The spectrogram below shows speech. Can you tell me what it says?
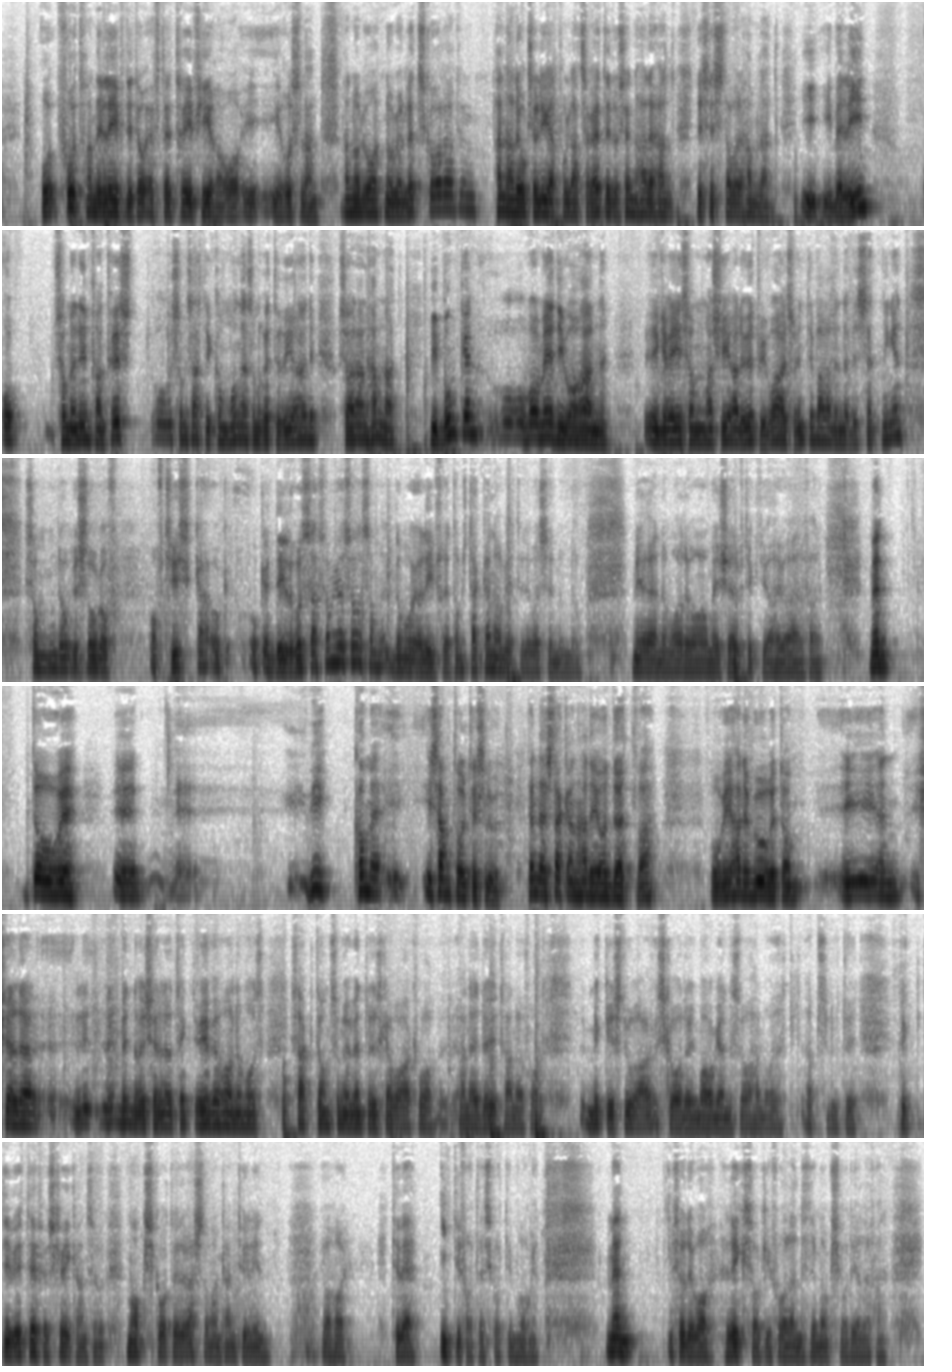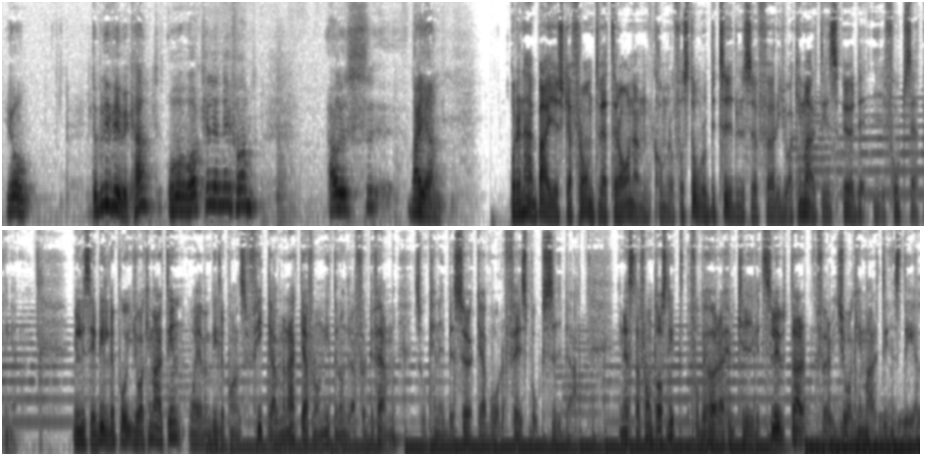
Och fortfarande levde då efter tre, fyra år i, i Ryssland. Han hade varit något lättskadad. Han hade också legat på lasarettet och sen hade han det sista var hamnat i, i Berlin. Och som en infanterist och som sagt det kom många som retirerade så hade han hamnat vid bunken och var med i våran eh, grej som marscherade ut. Vi var alltså inte bara den där besättningen som då bestod av, av tyskar och, och en del ryssar som jag sa. Som, de var ju livrädda, de stackarna vet du, det var synd om dem. Mer än de var, det var om mig själv tyckte jag i alla fall. Men då eh, eh, vi kom i, i samtal till slut. Den där stackaren hade jag dött va. Och vi hade burit dem i en källare, eh, mindre källare och täckt över honom och sagt de som eventuellt ska vara kvar. Han är död, han har fått mycket stora skador i magen så han var absolut eh, det Du vet, därför skrek han så. Magskott är det värsta man kan tydligen. Jag har tyvärr inte fått ett skott i magen. Men, så det var leksak i förhållande till magskott i alla fall. Jo, då blev vi bekant. Och var var killen ifrån? Aus Bayern. Och den här bayerska frontveteranen kommer att få stor betydelse för Joakim Martins öde i fortsättningen. Vill ni se bilder på Joakim Martin och även bilder på hans fickalmanacka från 1945 så kan ni besöka vår Facebook-sida. I nästa frontavsnitt får vi höra hur kriget slutar för Joakim Martins del.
